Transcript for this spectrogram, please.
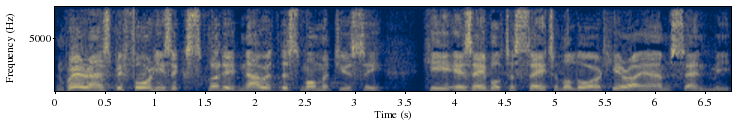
and whereas before he's excluded, now at this moment, you see, he is able to say to the Lord, Here I am, send me.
